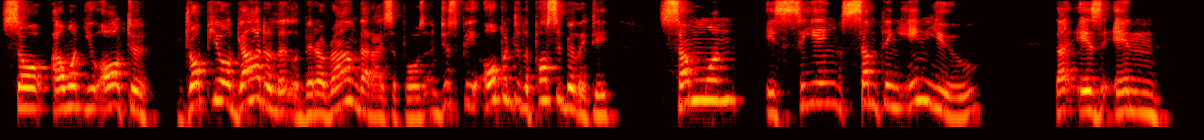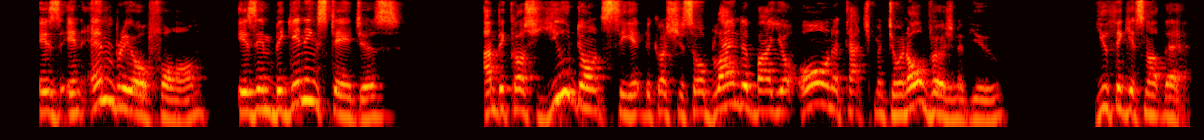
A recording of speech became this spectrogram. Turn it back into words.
So I want you all to drop your guard a little bit around that, I suppose, and just be open to the possibility someone is seeing something in you that is in is in embryo form, is in beginning stages, and because you don't see it, because you're so blinded by your own attachment to an old version of you, you think it's not there.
